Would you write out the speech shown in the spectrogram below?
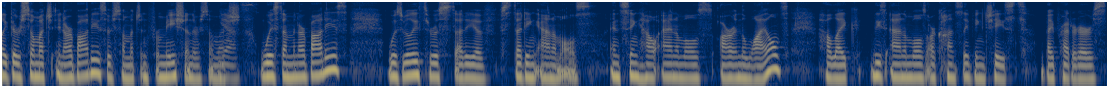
like there's so much in our bodies, there's so much information, there's so much Yes. wisdom in our bodies, was really through a study of studying animals and seeing how animals are in the wild, how like these animals are constantly being chased by predators.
